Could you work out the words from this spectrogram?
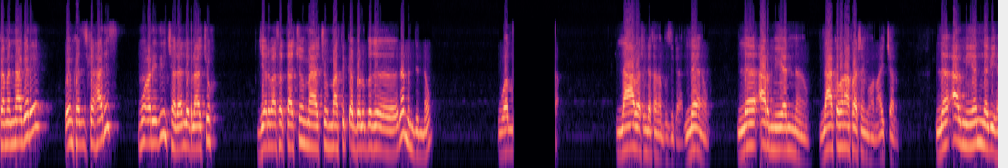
ከመናገሬ ወይም ከዚህ ከሐዲስ ሙዕሪዲን ቸለል ብላችሁ ጀርባ ሰጣችሁ ማያችሁ ማትቀበሉበት ለምንድን ነው ላባሽ እንደተነብዙ ጋር ለ ነው ለአርሚየን ነው ላ ከሆነ አፍራሽ ነው የሚሆነው አይቻልም ለአርሚየን ቢሃ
